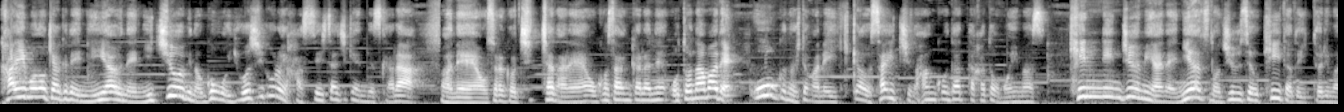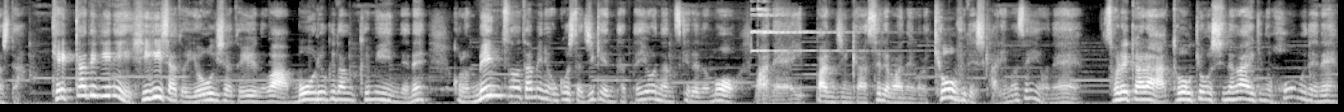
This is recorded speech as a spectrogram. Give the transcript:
買い物客で似合うね、日曜日の午後4時頃に発生した事件ですから、まあね、おそらくちっちゃなね、お子さんからね、大人まで多くの人がね、行き交う最中の犯行だったかと思います。近隣住民はね、2発の銃声を聞いたと言っておりました。結果的に被疑者と容疑者というのは暴力団組員でね、このメンツのために起こした事件だったようなんですけれども、まあね、一般人からすればね、これ恐怖でしかありませんよね。それから東京品川駅のホームでね、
